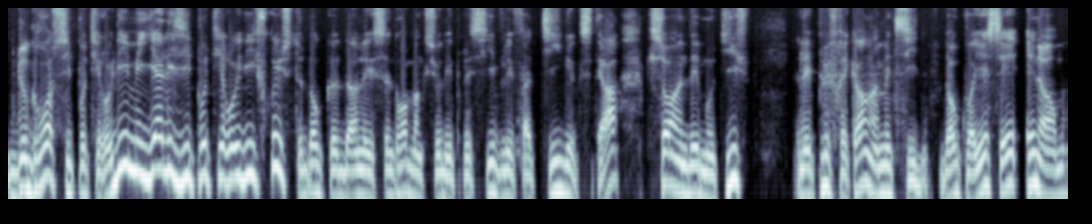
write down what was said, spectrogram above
de grosse hypothyroïdie, mais il y a les hypothyroïdies frustes, donc dans les syndromes anxio-dépressifs, les fatigues, etc., qui sont un des motifs les plus fréquents en médecine. Donc, vous voyez, c'est énorme.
